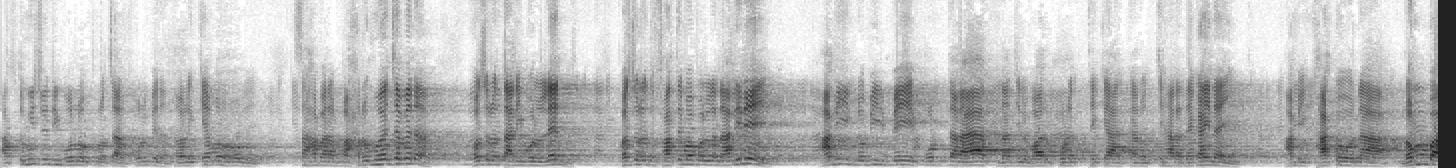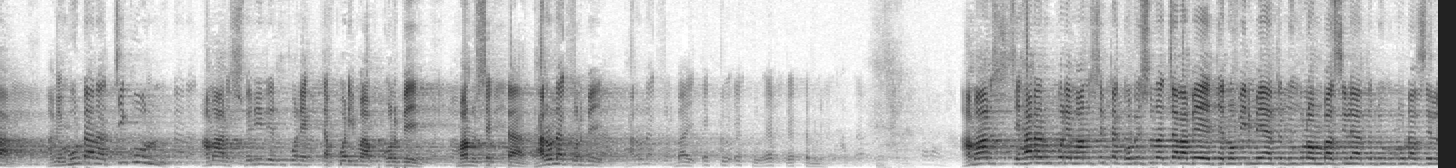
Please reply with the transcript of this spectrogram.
আর তুমি যদি বলো প্রচার করবে না, তাহলে কেমন হবে? সাহাবারা মাহরুম হয়ে যাবে না? হজরত আলী বললেন হজরত ফাতেমা বললেন, আলী রে, আমি নবীর মেয়ে পর্দার আয়াত নাজিল হওয়ার পরের থেকে আর কারোর চেহারা দেখাই নাই। আমি খাটো না লম্বা, আমি মোটা না চিকুন। আমার শরীরের উপর একটা পরিমাপ করবে, মানুষ একটা ধারণা করবে। ভাই, একটু একটু একটু, একটা মিনিট। আমার চেহারার উপরে মানুষ একটা গবেষণা চালাবে যে নবীর মেয়ে এতটুকু লম্বা ছিল, এতটুকু মোটা ছিল।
